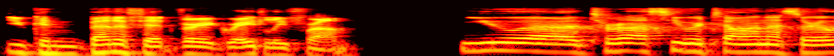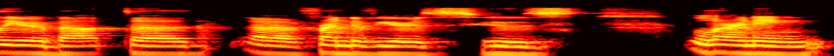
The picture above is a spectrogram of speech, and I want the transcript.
you can benefit very greatly from. You, uh, Taras, you were telling us earlier about uh, a friend of yours who's learning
